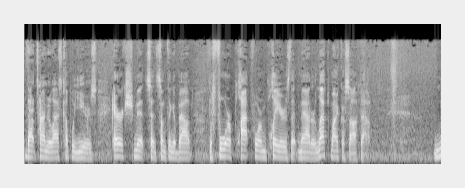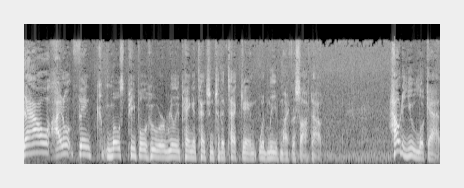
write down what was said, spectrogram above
that time, the last couple years, Eric Schmidt said something about the four platform players that matter, left Microsoft out. Now, I don't think most people who are really paying attention to the tech game would leave Microsoft out. How do you look at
